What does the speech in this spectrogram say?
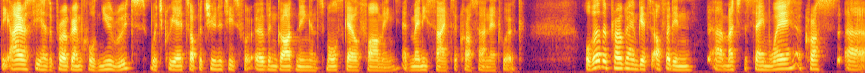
The IRC has a program called New Roots, which creates opportunities for urban gardening and small scale farming at many sites across our network. Although the program gets offered in uh, much the same way across uh,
